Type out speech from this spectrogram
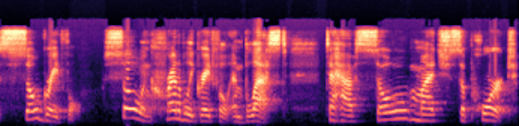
so grateful so incredibly grateful and blessed to have so much support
